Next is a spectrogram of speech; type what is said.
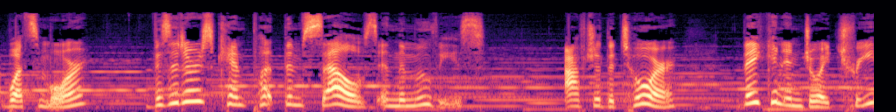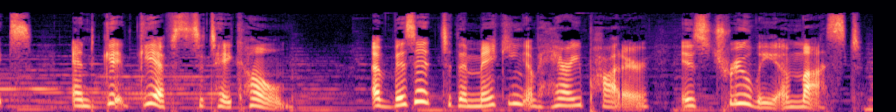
What's more, visitors can put themselves in the movies. After the tour, they can enjoy treats and get gifts to take home. A visit to the making of Harry Potter is truly a must.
